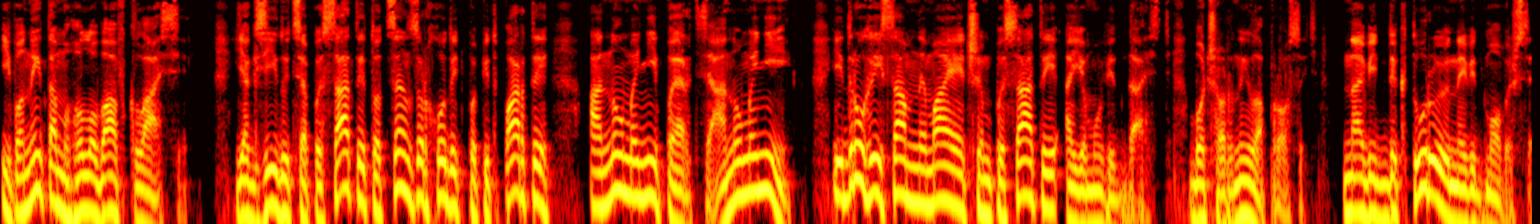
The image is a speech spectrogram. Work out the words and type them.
І вони там голова в класі. Як зійдуться писати, то цензор ходить попід парти ану мені перця, ану мені. І другий сам не має чим писати, а йому віддасть, бо чорнила просить. Навіть диктурою не відмовишся.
